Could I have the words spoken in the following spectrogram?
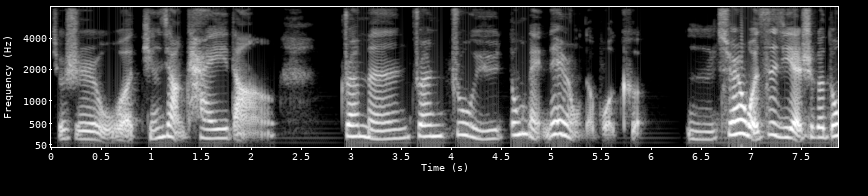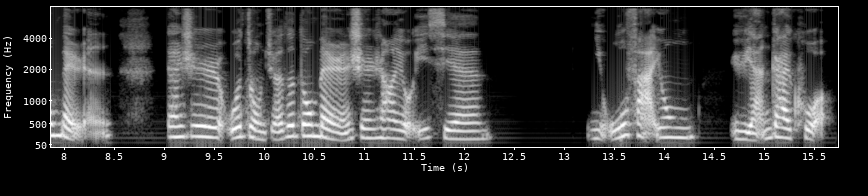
就是我挺想开一档专门专注于东北内容的播客。嗯，虽然我自己也是个东北人，但是我总觉得东北人身上有一些你无法用语言概括，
